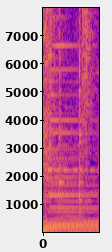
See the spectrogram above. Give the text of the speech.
you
